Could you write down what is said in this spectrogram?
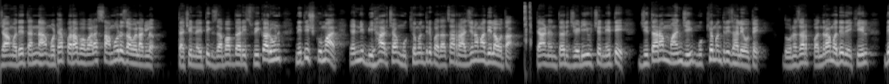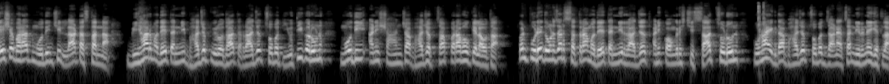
ज्यामध्ये त्यांना मोठ्या पराभवाला सामोरं जावं लागलं. त्याची नैतिक जबाबदारी स्वीकारून नितीश कुमार यांनी बिहारच्या मुख्यमंत्री पदाचा राजीनामा दिला होता. त्यानंतर जेडीयूचे नेते जिताराम मांझी मुख्यमंत्री झाले होते. दोन हजार पंधरामध्ये देखील देशभरात मोदींची लाट असताना बिहारमध्ये त्यांनी भाजप विरोधात राजदसोबत युती करून मोदी आणि शहांच्या भाजपचा पराभव केला होता. पण पुढे दोन हजार सतरामध्ये त्यांनी राजद आणि काँग्रेसची साथ सोडून पुन्हा एकदा भाजपसोबत जाण्याचा निर्णय घेतला.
